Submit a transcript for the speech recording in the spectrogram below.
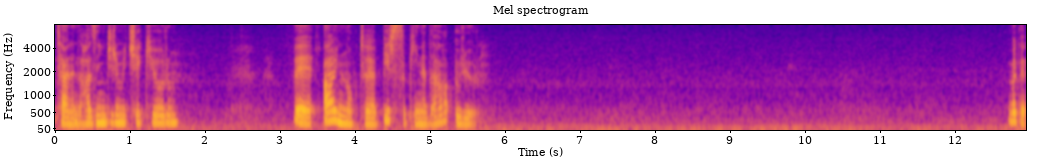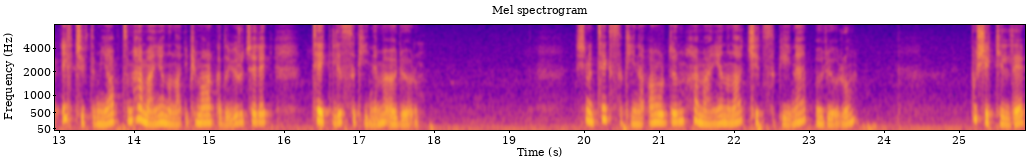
tane daha zincirimi çekiyorum. Ve aynı noktaya bir sık iğne daha örüyorum. Bakın ilk çiftimi yaptım. Hemen yanına ipimi arkada yürüterek tekli sık iğnemi örüyorum. Şimdi tek sık iğne ördüm. Hemen yanına çift sık iğne örüyorum. Bu şekilde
